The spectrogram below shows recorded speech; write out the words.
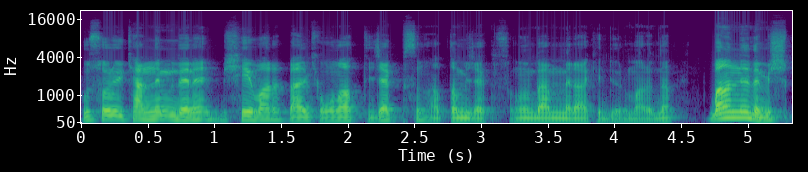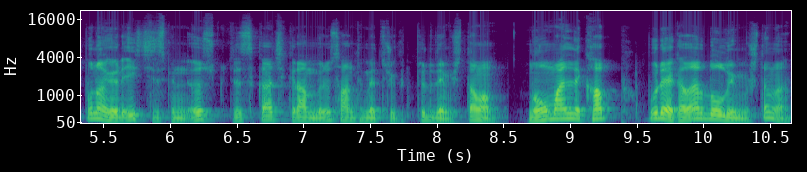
Bu soruyu kendin dene bir şey var belki onu atlayacak mısın atlamayacak mısın onu ben merak ediyorum harbiden. Bana ne demiş? Buna göre X cisminin öz kütlesi kaç gram bölü santimetre küptür demiş. Tamam. Normalde kap buraya kadar doluymuş değil mi?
